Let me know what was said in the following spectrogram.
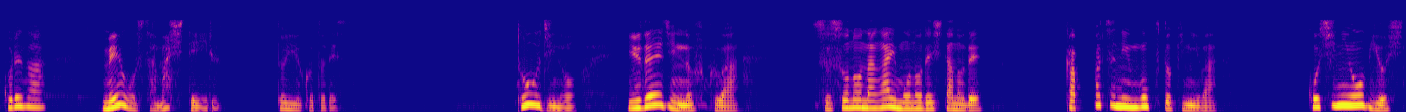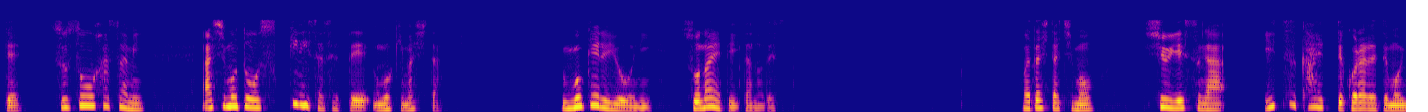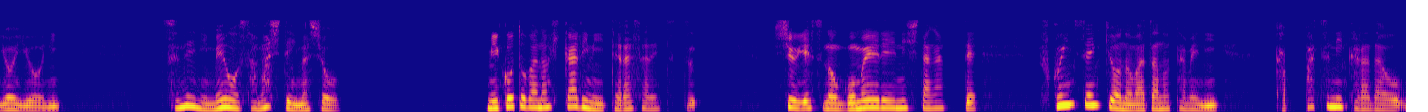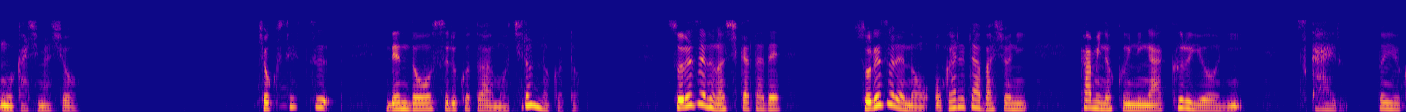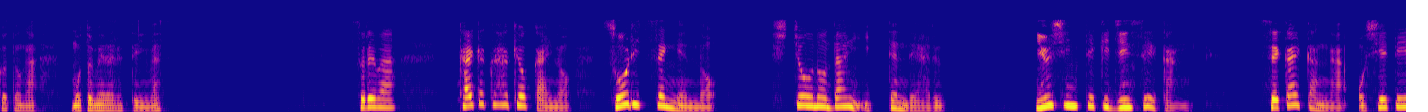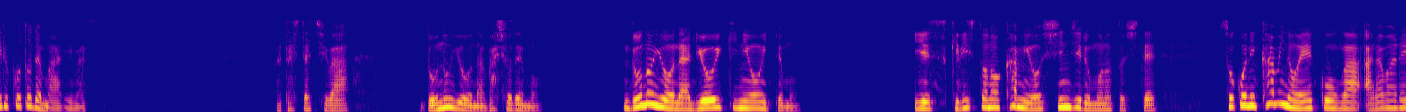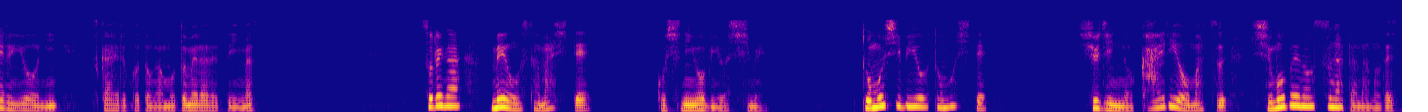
これが目を覚ましているということです。当時のユダヤ人の服は裾の長いものでしたので、活発に動くときには、腰に帯をして裾を挟み、足元をすっきりさせて動きました。動けるように備えていたのです。私たちも、主イエスがいつ帰って来られてもよいように、常に目を覚ましていましょう。御言葉の光に照らされつつ、主イエスのご命令に従って、福音宣教の技のために活発に体を動かしましょう。直接伝道をすることはもちろんのこと。それぞれの仕方で、それぞれの置かれた場所に神の国が来るように使えるということが求められています。それは、改革派協会の創立宣言の主張の第一点である、有心的人生観、世界観が教えていることでもあります。私たちは、どのような場所でも、どのような領域においても、イエス・キリストの神を信じる者として、そこに神の栄光が現れるように使えることが求められています。それが目を覚まして、腰に帯を締め、灯火を灯して、主人の帰りを待つしもべの姿なのです。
